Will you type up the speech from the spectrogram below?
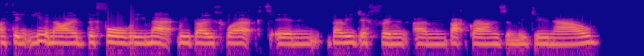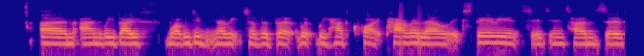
I think you and I, before we met, we both worked in very different um, backgrounds than we do now. Um, and we both, well, we didn't know each other, but we, we, had quite parallel experiences in terms of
